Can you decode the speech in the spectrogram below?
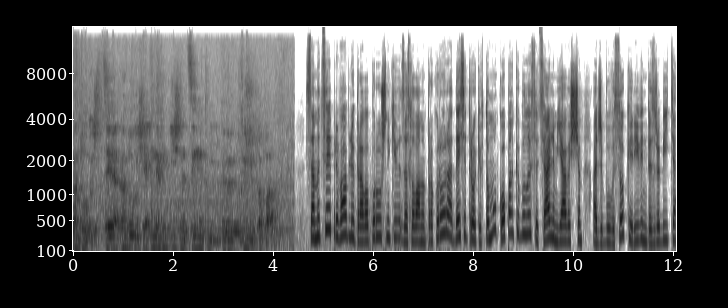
родовищ – це родовища енергетично цінних видів копалин. Саме це й приваблює правопорушників. За словами прокурора, 10 років тому копанки були соціальним явищем, адже був високий рівень безробіття.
